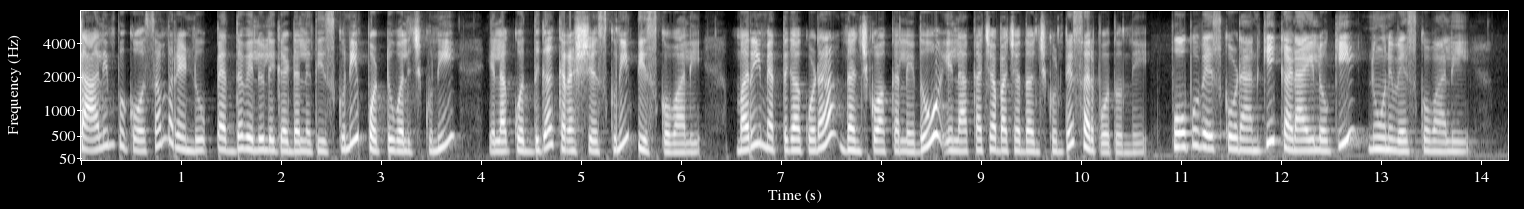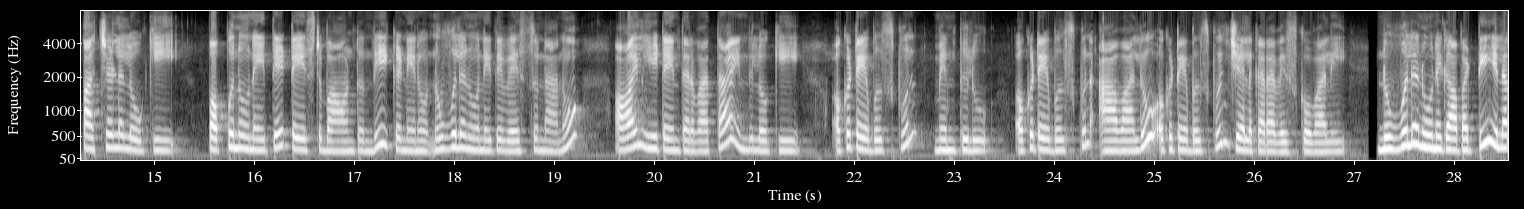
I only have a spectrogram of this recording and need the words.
తాలింపు కోసం రెండు పెద్ద వెల్లుల్లిగడ్డల్ని తీసుకుని పొట్టు వలుచుకుని ఇలా కొద్దిగా క్రష్ చేసుకుని తీసుకోవాలి. మరీ మెత్తగా కూడా దంచుకోక్కర్లేదు. ఇలా కచబచ దంచుకుంటే సరిపోతుంది. పోపు వేసుకోవడానికి కడాయిలోకి నూనె వేసుకోవాలి. పచ్చళ్ళలోకి పప్పు నూనె అయితే టేస్ట్ బాగుంటుంది. ఇక్కడ నేను నువ్వుల నూనె అయితే వేస్తున్నాను. ఆయిల్ హీట్ అయిన తర్వాత ఇందులోకి ఒక టేబుల్ స్పూన్ మెంతులు ఒక టేబుల్ స్పూన్ ఆవాలు ఒక టేబుల్ స్పూన్ జీలకర్ర వేసుకోవాలి. నువ్వుల నూనె కాబట్టి ఇలా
